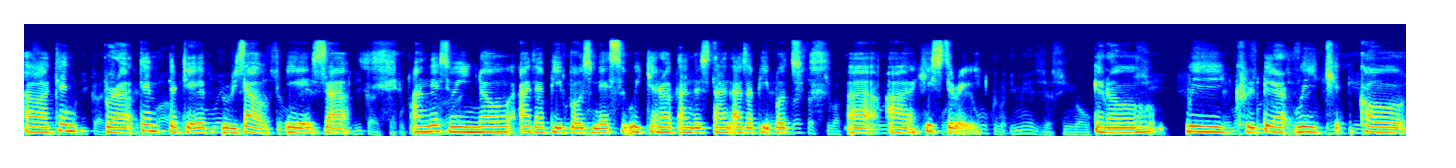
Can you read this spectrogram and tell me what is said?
Our tempora, tentative result is uh, unless we know other people's myths, we cannot understand other people's uh, uh history. You know, we prepare, we call,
